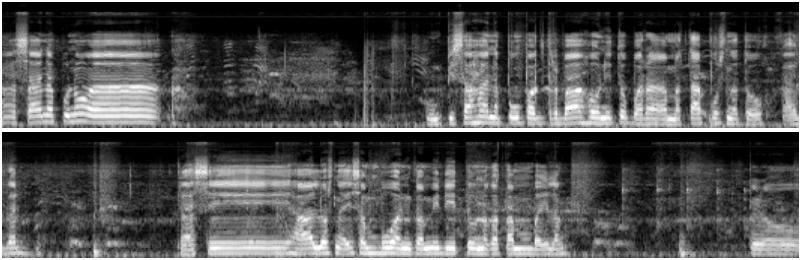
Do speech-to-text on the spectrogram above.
Ah, sana po no ah, umpisahan na pong pagtrabaho nito para matapos na to kaagad. Kasi halos na isang buwan kami dito nakatambay lang. Pero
